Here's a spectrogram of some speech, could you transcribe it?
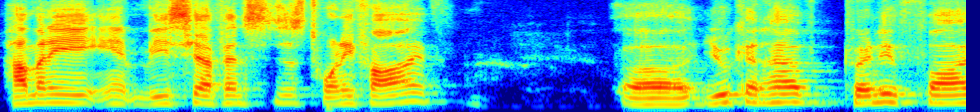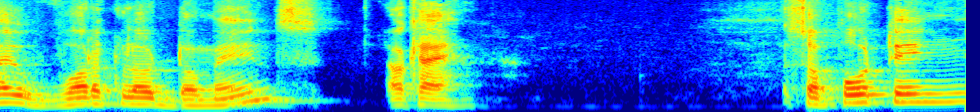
How many VCF instances? Twenty-five. Uh, you can have 25 workload domains Okay. supporting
